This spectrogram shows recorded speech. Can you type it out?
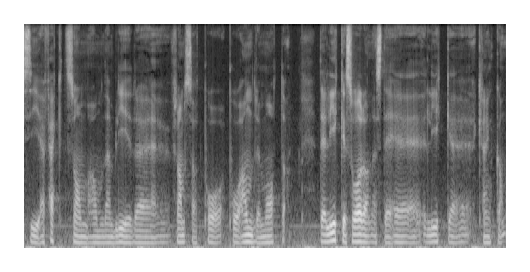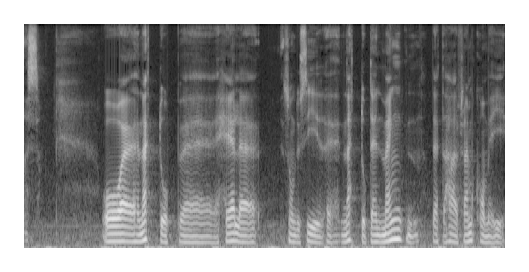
si, effekt som om den blir eh, framsatt på, på, andre måter. Det er like sårende, det er like krenkende. Og eh, nettopp eh, hele, som du sier, eh, nettopp den mengden dette her fremkommer i,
